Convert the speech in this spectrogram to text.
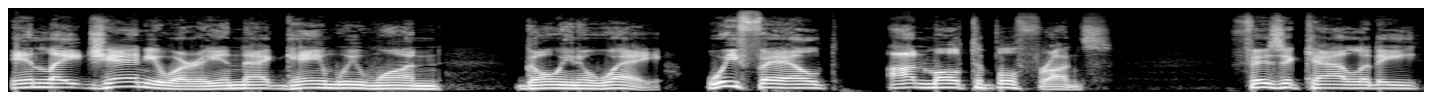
in late January in that game we won going away. We failed on multiple fronts physicality,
